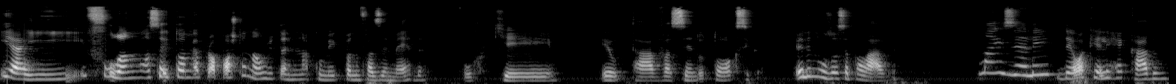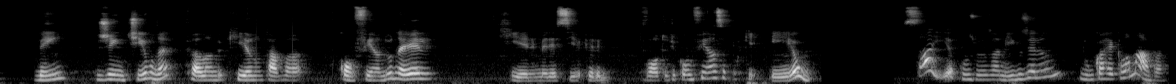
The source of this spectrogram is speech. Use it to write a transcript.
E aí, fulano não aceitou a minha proposta não de terminar comigo para não fazer merda, porque eu tava sendo tóxica. Ele não usou essa palavra. Mas ele deu aquele recado bem gentil, né? Falando que eu não tava confiando nele, que ele merecia aquele voto de confiança, porque eu saía com os meus amigos e ele nunca reclamava.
